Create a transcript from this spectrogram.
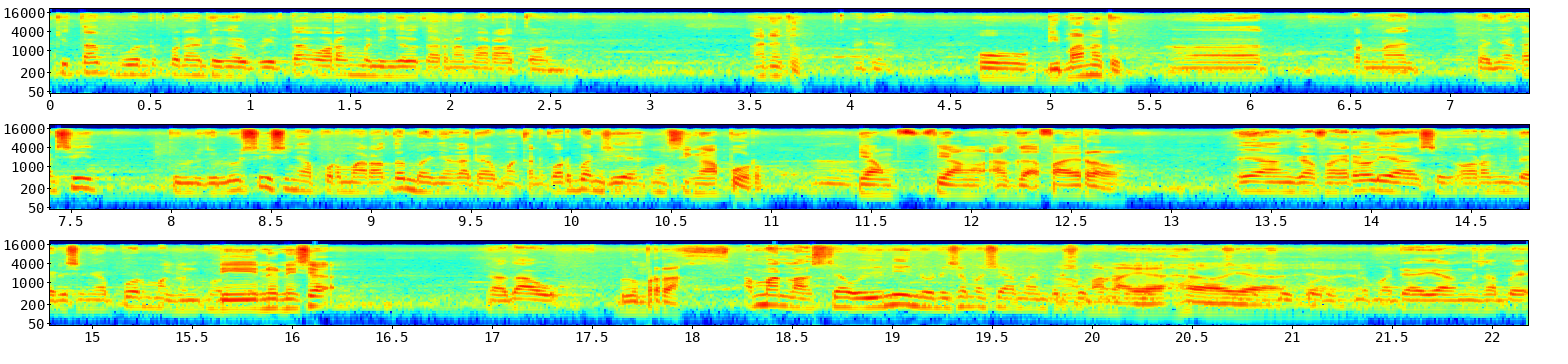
kita pun pernah dengar berita orang meninggal karena maraton Ada tuh. ada Oh, di mana tuh? Eh, pernah banyak kan sih dulu dulu sih Singapura maraton banyak ada makan korban sih ya Oh, Singapura. Nah. Yang yang agak viral. yang nggak viral ya orang dari Singapura makan korban Di Indonesia nggak tahu belum pernah. aman lah sejauh ini Indonesia masih aman bersyukur Aman lah ya. Oh, ya, Bersyukur. ya, ya. belum ada yang sampai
